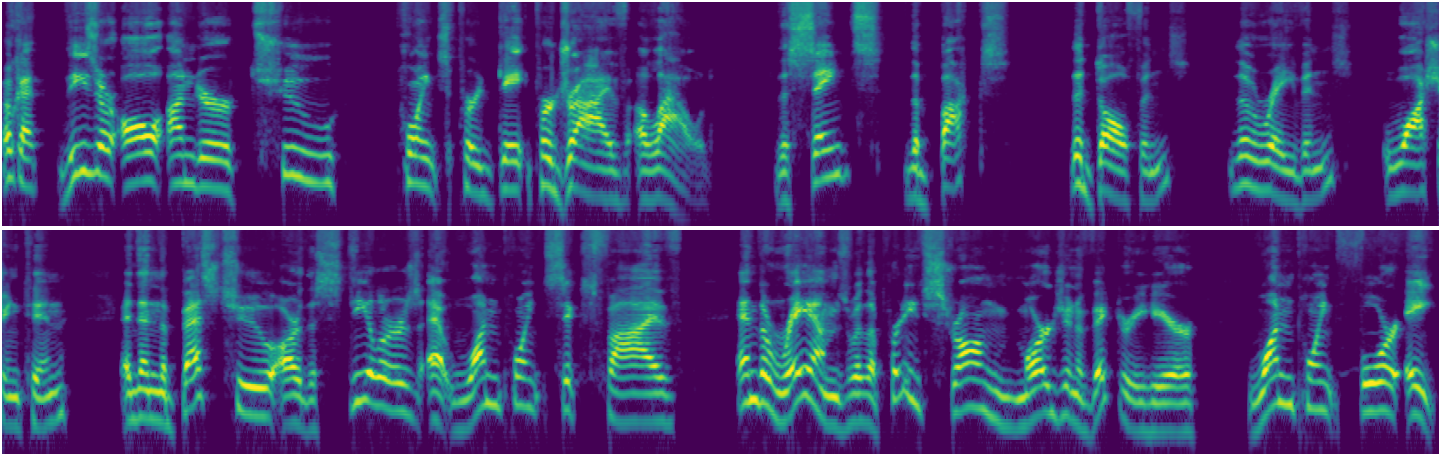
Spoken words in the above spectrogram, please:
Okay. These are all under two points per gate per drive allowed. The Saints, the Bucks, the Dolphins, the Ravens, Washington, and then the best two are the Steelers at 1.65 and the Rams with a pretty strong margin of victory here, 1.48.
